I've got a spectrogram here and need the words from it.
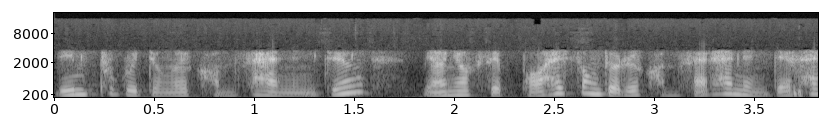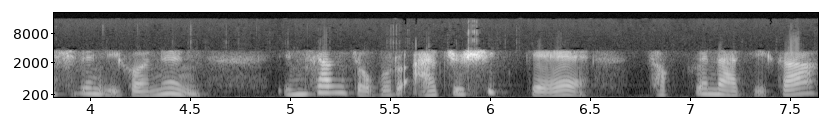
림프구 등을 검사하는 등 면역 세포 활성도를 검사를 하는데 사실은 이거는 임상적으로 아주 쉽게 접근하기가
